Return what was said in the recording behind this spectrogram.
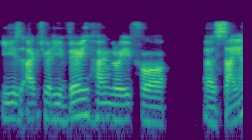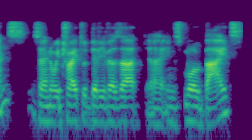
is actually very hungry for uh, science then we try to deliver that uh, in small bites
